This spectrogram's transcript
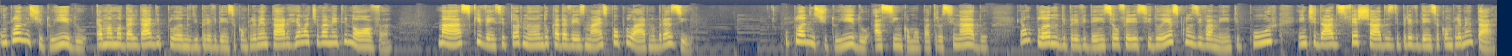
Um plano instituído é uma modalidade de plano de previdência complementar relativamente nova mas que vem se tornando cada vez mais popular no Brasil. O plano instituído, assim como o patrocinado, é um plano de previdência oferecido exclusivamente por entidades fechadas de previdência complementar.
